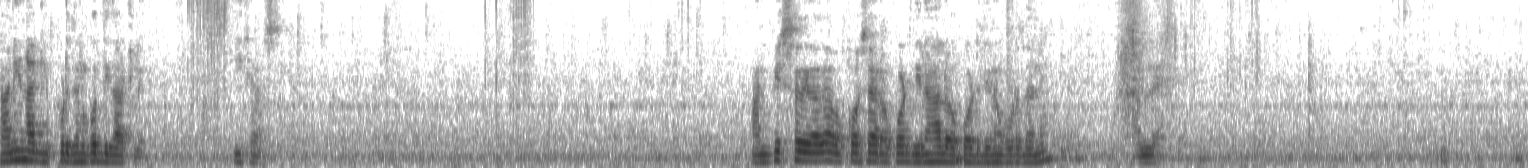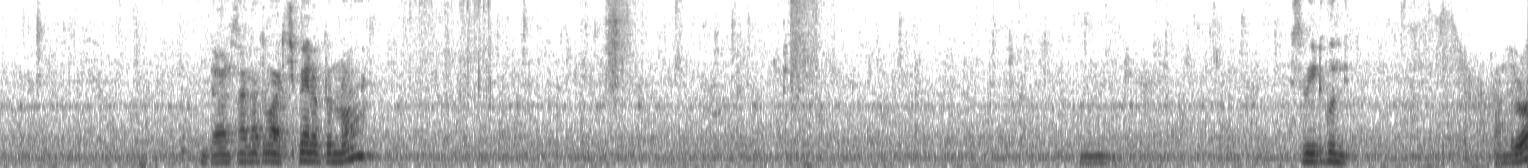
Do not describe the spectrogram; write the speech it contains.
కానీ నాకు ఇప్పుడు తినకొద్ది కావట్లేదు. ఈ చేస్తాను అనిపిస్తుంది కదా ఒక్కోసారి ఒకటి తినాలి ఒకటి తినకూడదని. అల్లే దాని సంగతి మర్చిపోయినట్టున్నాం. స్వీట్గా ఉంది. అందులో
